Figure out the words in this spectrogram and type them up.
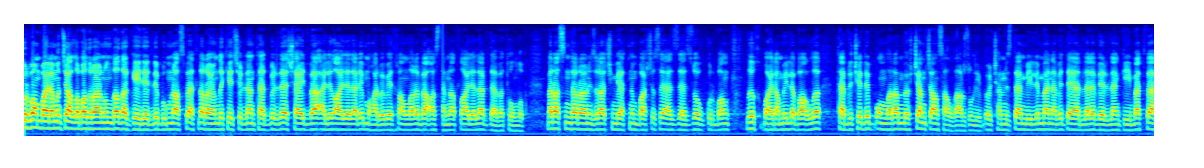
Qurban Bayramı Cəllabad rayonunda da qeyd edilib. Bu münasibətlə rayonda keçirilən tədbirdə şəhid və əlil ailələri, müharibə veteranları və az təminatlı ailələr dəvət olunub. Mərasimdə rayon icra hakimiyyətinin başçısı Əziz Əzizov Qurbanlıq bayramı ilə bağlı təbrik edib, onlara möhkəm can sağlığı arzulayıb. Ölkəmizdə milli mənəvi dəyərlərə verilən qiymət və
